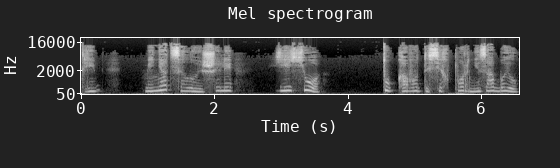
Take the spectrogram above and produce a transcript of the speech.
«Ты меня целуешь или ее?» ту, кого до сих пор не забыл.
